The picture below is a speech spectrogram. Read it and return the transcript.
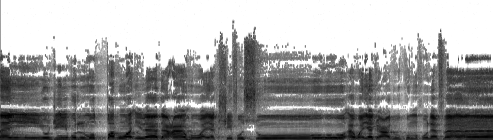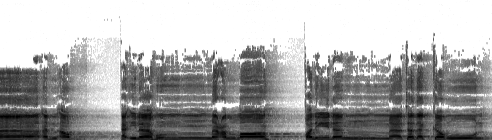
يجيب المضطر إذا دعاه ويكشف السوء ويجعلكم خلفاء الأرض أإله مع الله قليلا ما تذكرون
